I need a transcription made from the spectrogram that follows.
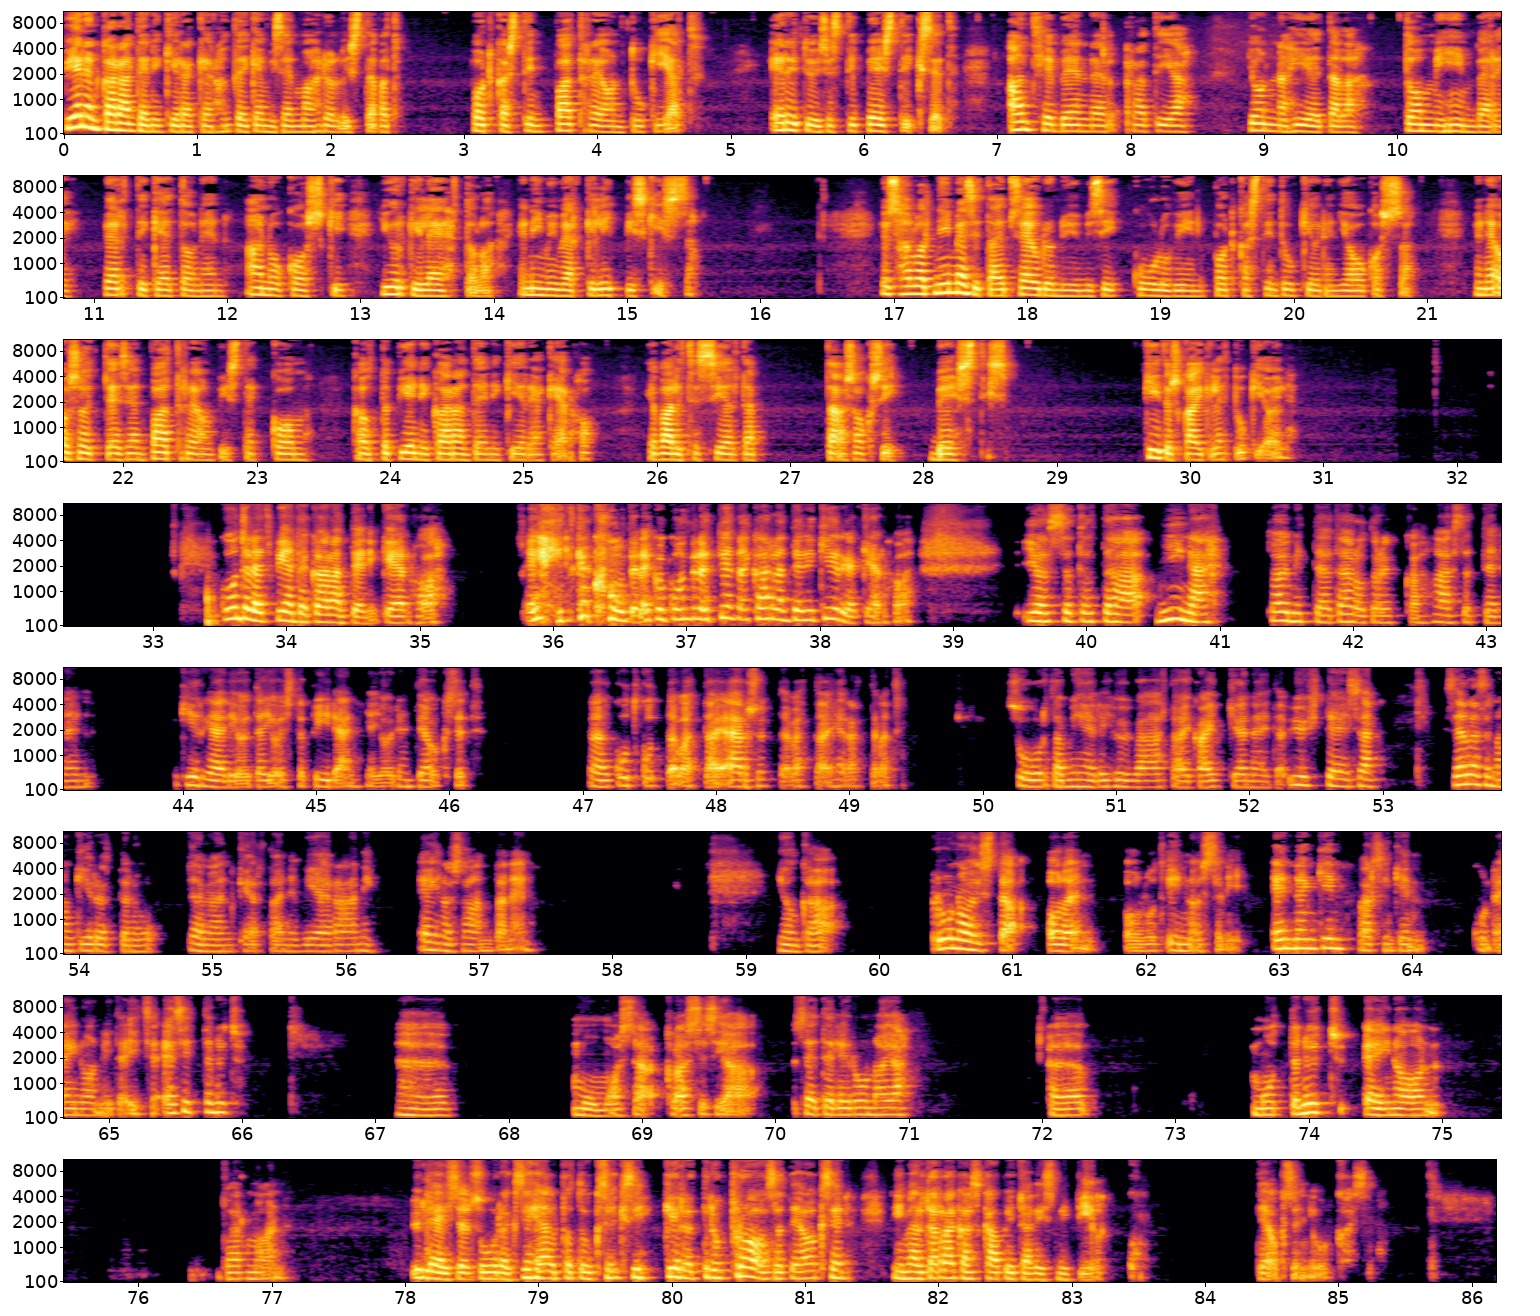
Pienen karanteenikirjakerhon tekemisen mahdollistavat podcastin Patreon-tukijat, erityisesti pestikset Antje Benner-Ratia, Jonna Hietala, Tommi Himberi, Pertti Ketonen, Anu Koski, Jyrki Lehtola ja nimimerkki Lippiskissa. Jos haluat nimesi tai pseudonyymisi kuuluviin podcastin tukijoiden joukossa, mene osoitteeseen patreon.com kautta pieni karanteenikirjakerho ja valitse sieltä tasoksi Bestis. Kiitos kaikille tukijoille. Kuuntelet pientä karanteenikerhoa. Eikä kuuntele, kun kuuntelet pientä karanteenikirjakerhoa, jossa tota, minä, toimittaja Taru Torikka, haastattelen kirjailijoita, joista pidän ja joiden teokset kutkuttavat tai ärsyttävät tai herättävät suurta mielihyvää tai kaikkia näitä yhteensä. Sellaisen on kirjoittanut tämän kertainen vieraani Eino Santanen jonka runoista olen ollut innoissani ennenkin, varsinkin kun Eino on niitä itse esittänyt. Öö, muun muassa klassisia setelirunoja. Öö, mutta nyt Eino on varmaan yleisön suureksi helpotukseksi kirjoittanut proosateoksen nimeltä Rakas kapitalismi pilkku teoksen julkaisema.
